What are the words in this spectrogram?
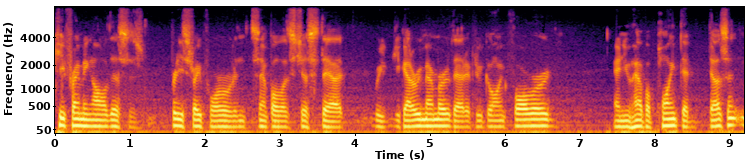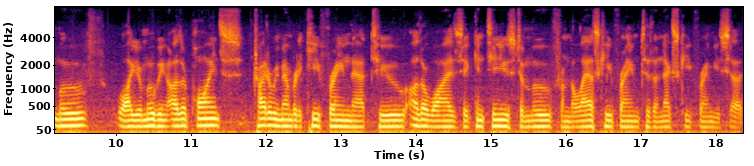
Keyframing all of this is pretty straightforward and simple. It's just that you got to remember that if you're going forward and you have a point that doesn't move while you're moving other points, try to remember to keyframe that too. Otherwise, it continues to move from the last keyframe to the next keyframe you set.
